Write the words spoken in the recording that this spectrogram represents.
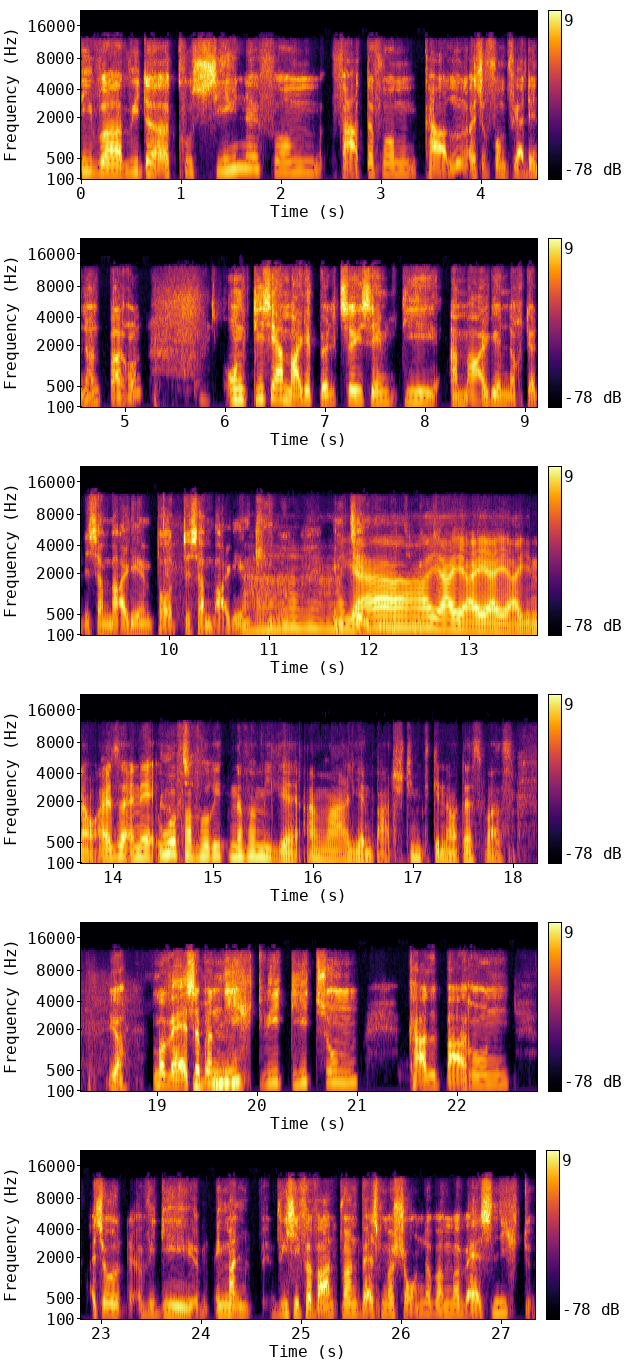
die war wieder eine Cousine vom Vater von Karl, also vom Ferdinand Baron. Und diese Amalie Bölzer ist eben die Amalie, nach der das Amalienbad, das Amalienkino ah, im ja, ja, ja, ja, ja, genau. Also eine Urfavoriten der Familie, Amalienbad, stimmt, genau, das war's. Ja, man weiß aber mhm. nicht, wie die zum Karl Baron also wie die, ich meine, wie sie verwandt waren, weiß man schon, aber man weiß nicht,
